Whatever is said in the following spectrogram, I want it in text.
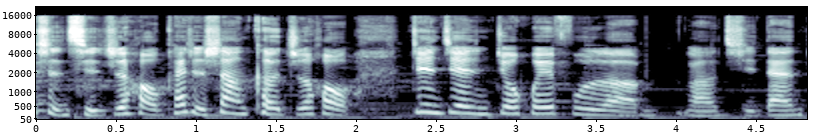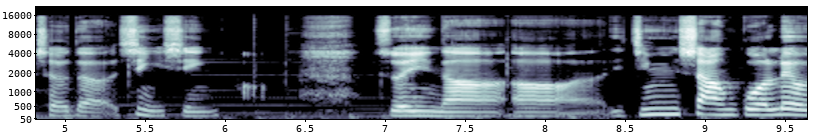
始骑之后，开始上课之后，渐渐就恢复了呃骑单车的信心。所以呢，呃，已经上过六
